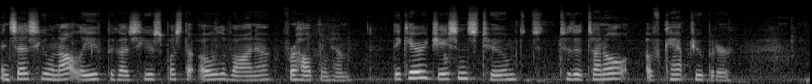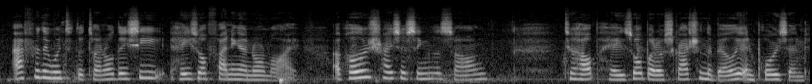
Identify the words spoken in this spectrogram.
and says he will not leave because he was supposed to owe Levana for helping him. They carried Jason's tomb to the tunnel of Camp Jupiter. After they went to the tunnel, they see Hazel finding a Normali. Apollo tries to sing the song to help Hazel, but is scratched in the belly and poisoned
